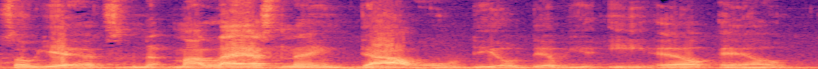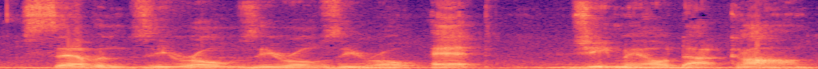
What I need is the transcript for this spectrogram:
so yeah, it's my last name Dowell D O W E L L seven zero zero zero at gmail.com.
